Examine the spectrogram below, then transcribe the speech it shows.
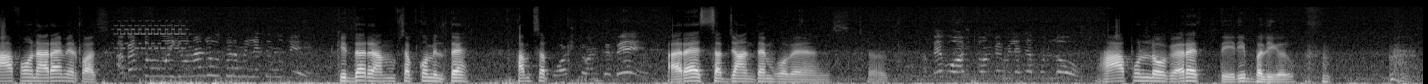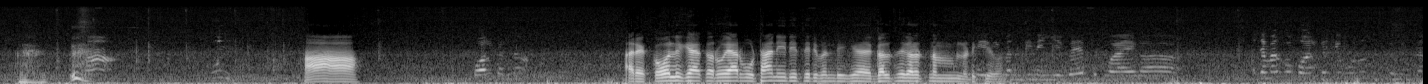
हाँ फ़ोन आ रहा है मेरे पास। अबे तुम वही हो ना जो उधर मिले थे मुझे। किधर हम सबको मिलते हैं। हम सब पे बे। अरे सब जानते हैं हमको बे। अबे बॉस्टन पे मिले थे अपन लोग। हाँ अपन लोग। अरे तेरी भली करूँ। हाँ हाँ हाँ। अरे कॉल क्या करो यार वो उठा नहीं रही तेरी बंदी क्या गलत से गलत नंबर लड़की तेरी को बंदी नहीं है बे पिटवाएगा अच्छा को कॉल करके बोलो तुमसे मिलना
